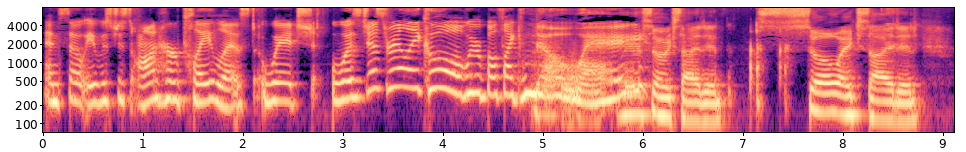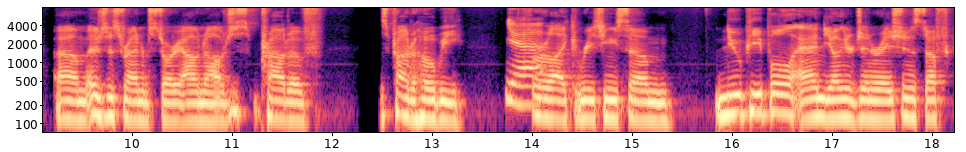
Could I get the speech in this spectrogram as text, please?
And so it was just on her playlist, which was just really cool. We were both like, no we way. were so excited so excited um it was just a random story i don't know i was just proud of I was proud of Hobi Yeah. for like reaching some new people and younger generation and stuff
